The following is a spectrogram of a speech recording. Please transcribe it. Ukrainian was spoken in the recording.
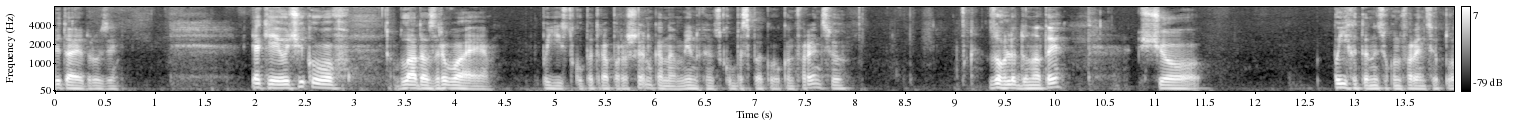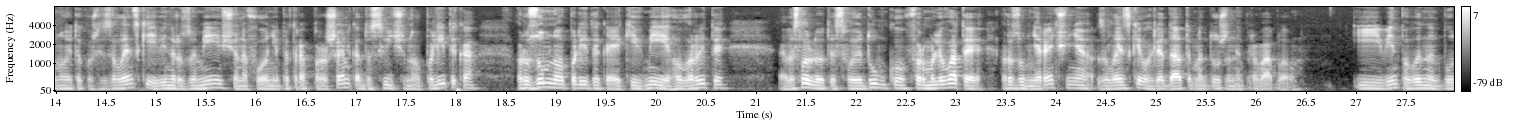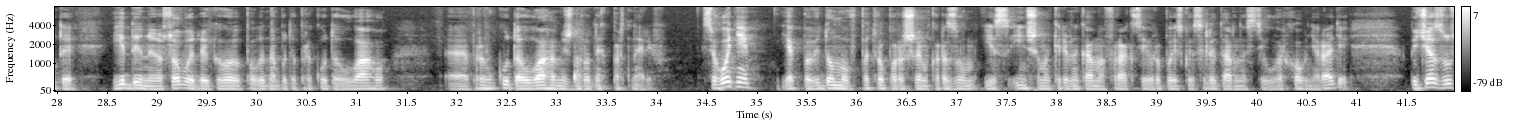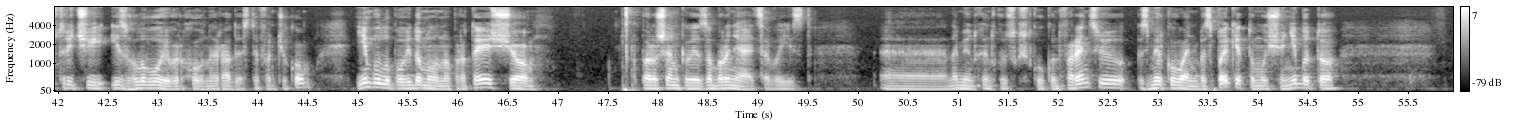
Вітаю, друзі. Як я і очікував, влада зриває поїздку Петра Порошенка на Мюнхенську безпекову конференцію з огляду на те, що поїхати на цю конференцію планує також і Зеленський, і він розуміє, що на фоні Петра Порошенка, досвідченого політика, розумного політика, який вміє говорити, висловлювати свою думку, формулювати розумні речення, Зеленський виглядатиме дуже непривабливо. І він повинен бути єдиною особою, до якої повинна бути прикута увагу, е, прикута увага міжнародних партнерів. Сьогодні, як повідомив Петро Порошенко разом із іншими керівниками фракції Європейської солідарності у Верховній Раді, під час зустрічі із головою Верховної Ради Стефанчуком їм було повідомлено про те, що Порошенкові забороняється виїзд е, на Мюнхенську конференцію з міркувань безпеки, тому що нібито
